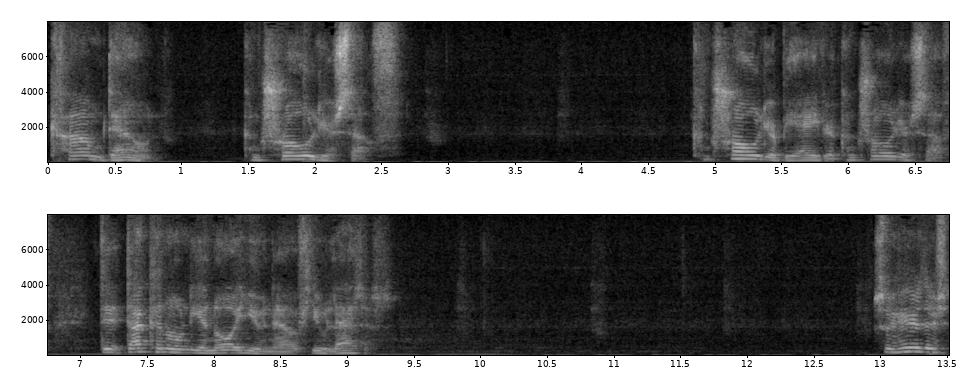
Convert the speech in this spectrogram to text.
calm down Control yourself. Control your behavior, control yourself. That can only annoy you now if you let it. So here there's.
